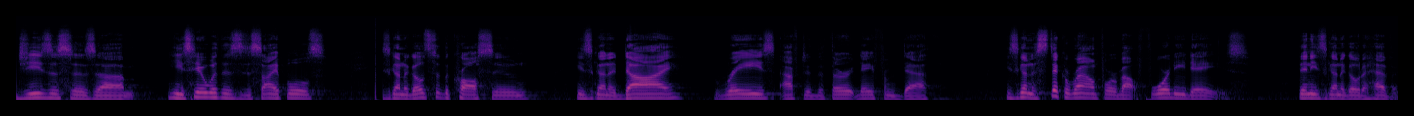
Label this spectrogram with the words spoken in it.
Jesus is, um, he's here with his disciples. He's going to go to the cross soon. He's going to die, raise after the third day from death. He's going to stick around for about 40 days. Then he's going to go to heaven.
